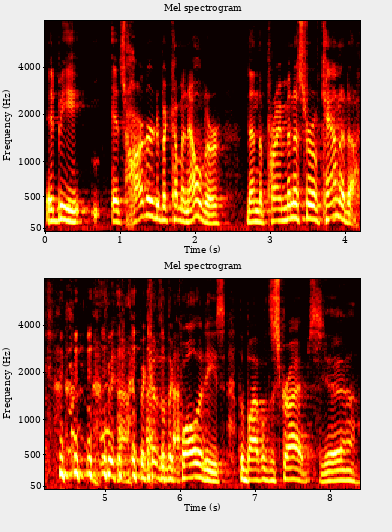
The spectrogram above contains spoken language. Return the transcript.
it'd be, it's harder to become an elder than the Prime Minister of Canada because of the qualities the Bible describes. Yeah.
